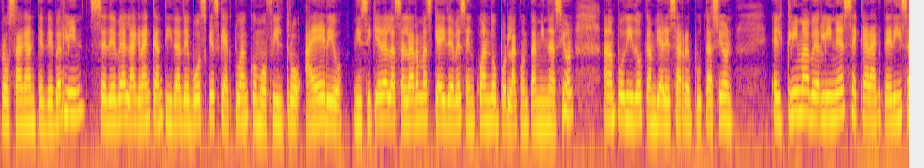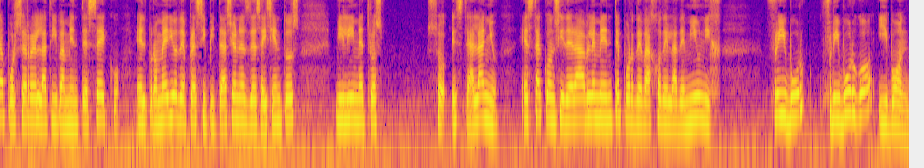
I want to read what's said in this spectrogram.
rozagante de Berlín, se debe a la gran cantidad de bosques que actúan como filtro aéreo. Ni siquiera las alarmas que hay de vez en cuando por la contaminación han podido cambiar esa reputación. El clima berlinés se caracteriza por ser relativamente seco. El promedio de precipitaciones de 600 milímetros este, al año está considerablemente por debajo de la de Múnich, Friburg, Friburgo y Bonn.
